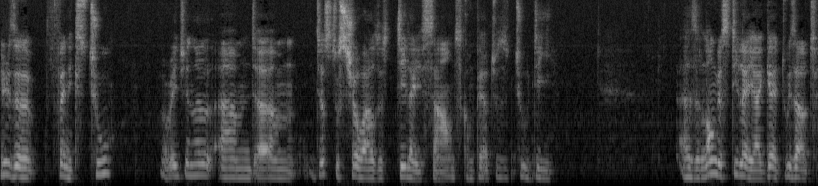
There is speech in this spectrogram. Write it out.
Here's a Fenix 2 original and um, just to show how the delay sounds compared to the 2D. As the longest delay I get without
